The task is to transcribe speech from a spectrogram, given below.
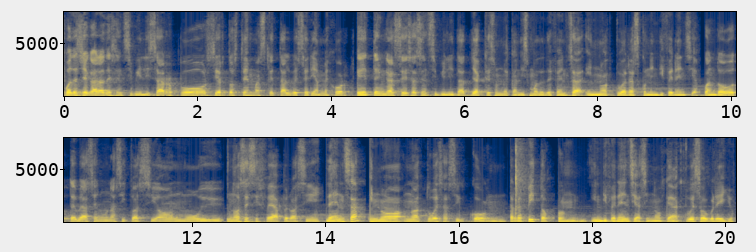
puedes llegar a desensibilizar por ciertos temas que tal vez sería mejor que tengas esa sensibilidad ya que es un mecanismo de defensa y no actuarás con indiferencia. Cuando te veas en una situación muy, no sé si fea, pero así densa y no, no actúes así con, te repito, con indiferencia, sino que actúes sobre ello.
